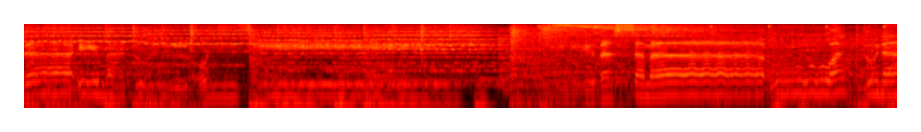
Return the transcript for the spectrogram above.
دائمة الأنس. إذا السماء والدنا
